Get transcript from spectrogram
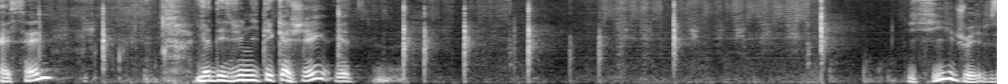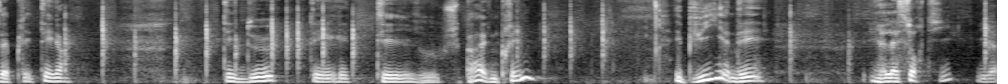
SN. Il y a des unités cachées. Ici, je vais les appeler T1, T2, T, T, je sais pas, une prime. Et puis, il y a, des, il y a la sortie, a,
